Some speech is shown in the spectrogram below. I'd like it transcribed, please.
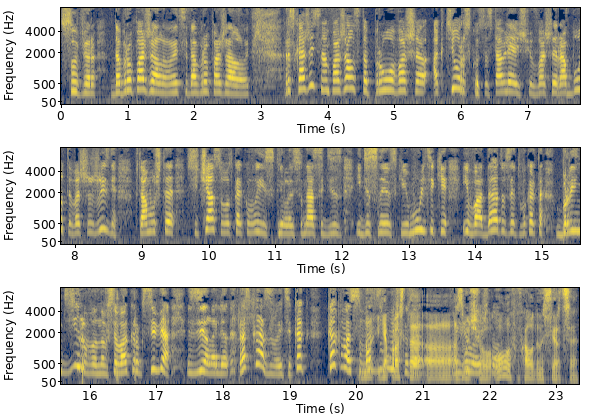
Супер. Добро пожаловать, добро пожаловать. Расскажите нам, пожалуйста, про вашу актерскую составляющую вашей работы, вашей жизни, потому что сейчас, вот как выяснилось, у нас и, дис- и диснеевские мультики, и вода тут вы как-то брендированно все вокруг себя сделали. Рассказывайте, как, как вас Ну, я просто э, озвучивал что? Олафа в «Холодном сердце»,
